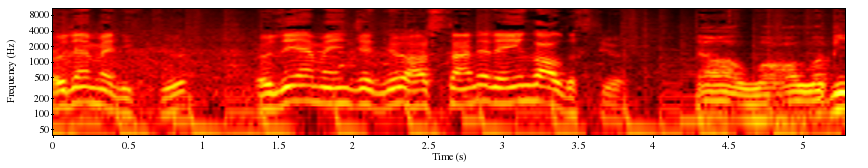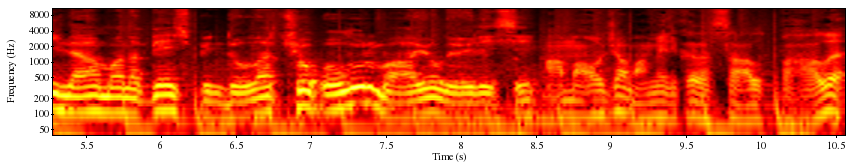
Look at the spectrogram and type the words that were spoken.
Ödemedik diyor. Ödeyemeyince diyor hastanede rehin kaldık diyor. Ya Allah Allah bir lamana 5000 dolar çok olur mu ayol öylesi? Ama hocam Amerika'da sağlık pahalı.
